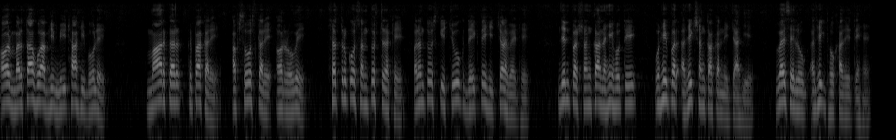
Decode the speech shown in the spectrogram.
और मरता हुआ भी मीठा ही बोले, मार कर कृपा करे, अफसोस करे और रोवे। शत्रु को संतुष्ट रखे, परंतु उसकी चूक देखते ही चढ़ बैठे। जिन पर शंका नहीं होती, उन्हीं पर अधिक शंका करनी चाहिए। वैसे लोग अधिक धोखा देते हैं।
